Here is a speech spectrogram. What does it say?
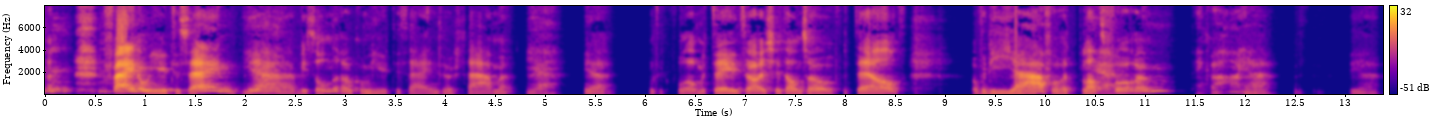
Fijn om hier te zijn. Ja. Ja. bijzonder ook om hier te zijn, zo samen. Ja, Ja, want ik voel al meteen, zoals je dan zo vertelt, over die ja voor het platform. Denk ik, oh ja, ja.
